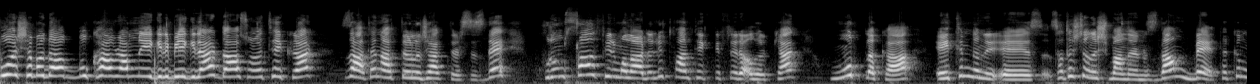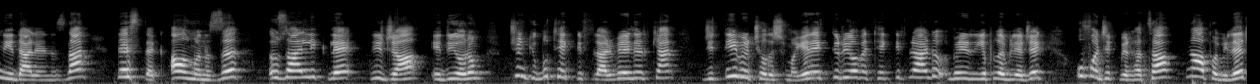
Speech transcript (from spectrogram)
Bu aşamada bu kavramla ilgili bilgiler daha sonra tekrar zaten aktarılacaktır sizde. Kurumsal firmalarda lütfen teklifleri alırken mutlaka eğitim e, satış danışmanlarınızdan ve takım liderlerinizden destek almanızı özellikle rica ediyorum. Çünkü bu teklifler verilirken ciddi bir çalışma gerektiriyor ve tekliflerde yapılabilecek ufacık bir hata ne yapabilir?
